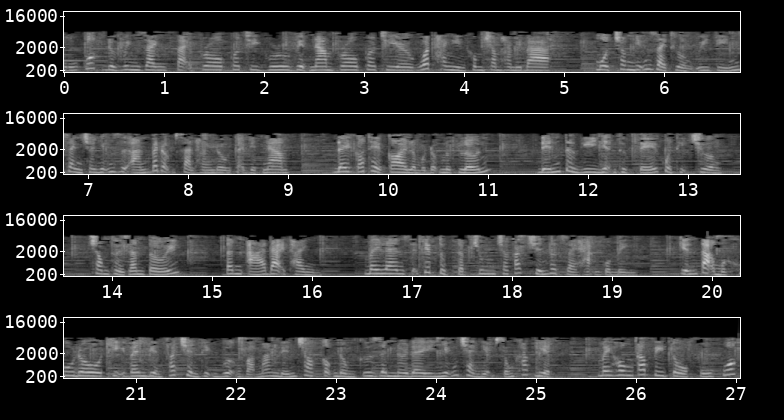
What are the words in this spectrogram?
Phú Quốc được vinh danh tại Property Group Việt Nam Property Award 2023, một trong những giải thưởng uy tín dành cho những dự án bất động sản hàng đầu tại Việt Nam. Đây có thể coi là một động lực lớn, đến từ ghi nhận thực tế của thị trường. Trong thời gian tới, Tân Á Đại Thành, Mayland sẽ tiếp tục tập trung cho các chiến lược dài hạn của mình kiến tạo một khu đô thị ven biển phát triển thịnh vượng và mang đến cho cộng đồng cư dân nơi đây những trải nghiệm sống khác biệt. Mayhome Capital Phú Quốc,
